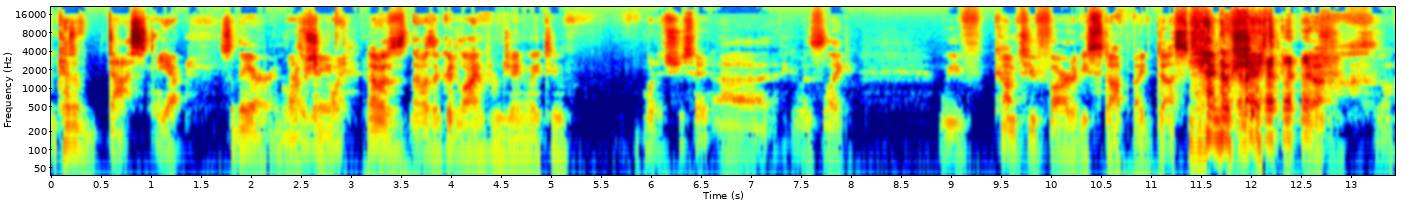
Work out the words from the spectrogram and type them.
because of dust. Yeah, So they are in that's rough shape. point. That was that was a good line from Janeway too. What did she say? Uh, I think it was like, "We've come too far to be stopped by dust." Yeah, no And I- shit. yeah. So,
